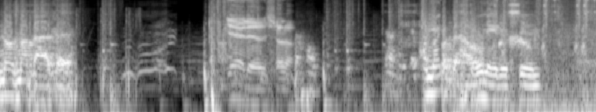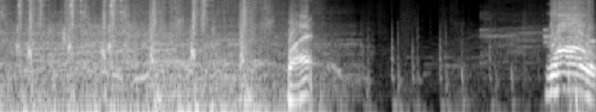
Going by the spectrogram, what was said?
No, it's not that, okay? Yeah, it is. Shut up. I might What the hell? donator soon. What? Whoa!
